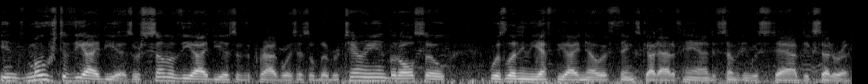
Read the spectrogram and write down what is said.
in most of the ideas, or some of the ideas of the Proud Boys as a libertarian, but also was letting the FBI know if things got out of hand, if somebody was stabbed, etc.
